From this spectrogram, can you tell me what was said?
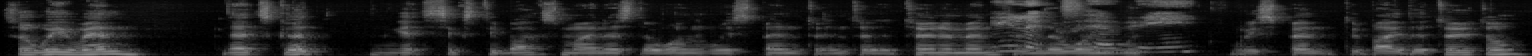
So we win. That's good. We get 60 bucks minus the one we spent to enter the tournament He and the one we, we spent to buy the turtle.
